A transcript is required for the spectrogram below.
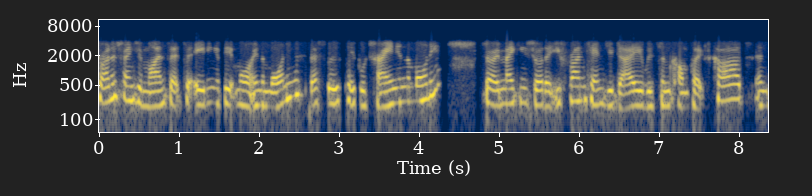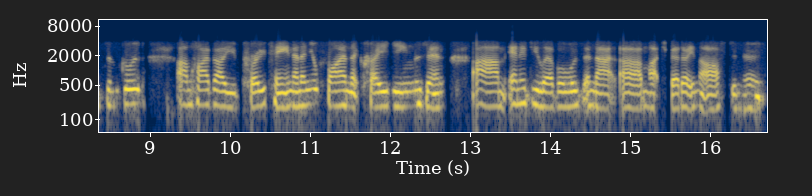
trying to change your mindset to eating a bit more in the morning, especially if people train in the morning. So making sure that you front end your day with some complex carbs and some good um, high value protein, and then you'll find that cravings and um, energy levels and that are much better in the afternoon.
